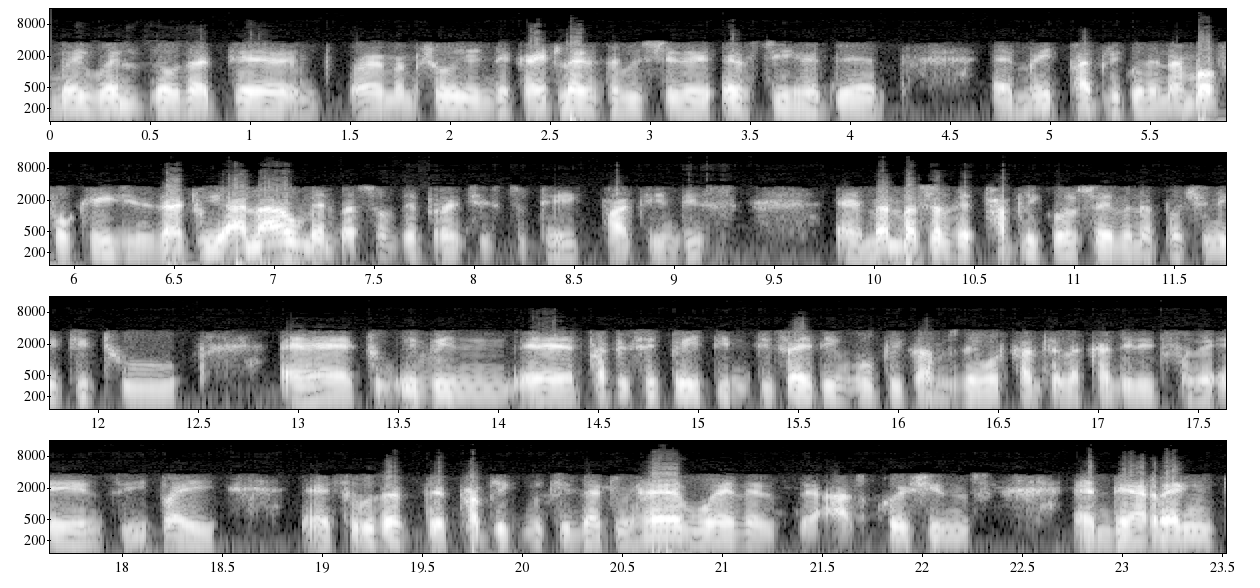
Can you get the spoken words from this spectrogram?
may well know that uh, I'm sure in the guidelines which the SG had uh, made public on a number of occasions that we allow members of the branches to take part in this uh, members of the public also have an opportunity to uh, to even uh, participate in deciding who becomes the ward councillor candidate for the ANC by uh, through that the public meeting that we have where they ask questions and they are ranked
